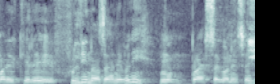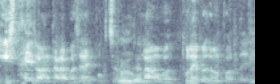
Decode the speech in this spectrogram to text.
मैले के अरे फुल्ली नजाने पनि म प्रयास चाहिँ गर्नेछु। स्थायी र अन्तरा बजाए पुग्छ। पुरै बजाउनु पर्दैन।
